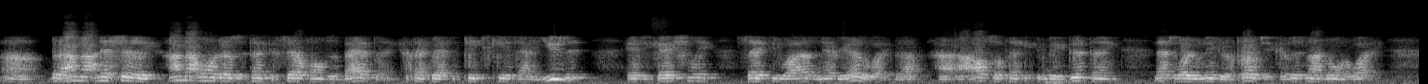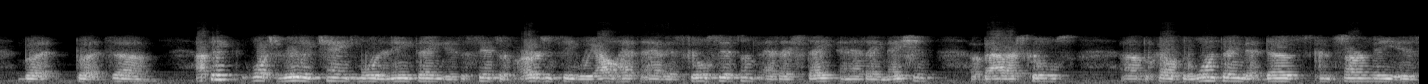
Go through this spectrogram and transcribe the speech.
Uh, but I'm not necessarily, I'm not one of those that think the cell phone's a bad thing. I think we have to teach kids how to use it educationally, safety-wise, and every other way. But I, I also think it can be a good thing, and that's the way we need to approach it because it's not going away. But, but uh, I think what's really changed more than anything is a sense of urgency we all have to have as school systems, as a state, and as a nation about our schools. Uh, because the one thing that does concern me is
